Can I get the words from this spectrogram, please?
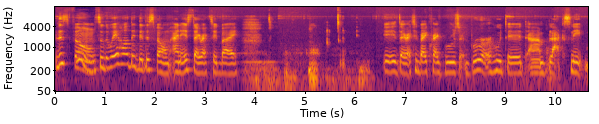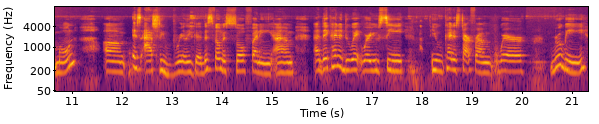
this film hmm. so the way how they did this film and it's directed by it is directed by Craig Bruiser, Brewer, who did um, Black Snake Moan. Um, it's actually really good. This film is so funny. Um, and they kind of do it where you see, you kind of start from where Ruby,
